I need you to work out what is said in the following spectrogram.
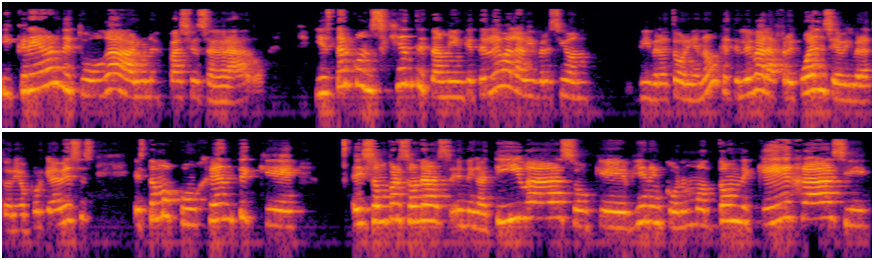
Y crear de tu hogar un espacio sagrado. Y estar consciente también que te eleva la vibración vibratoria, ¿no? Que te eleva la frecuencia vibratoria, porque a veces estamos con gente que son personas eh, negativas o que vienen con un montón de quejas y,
